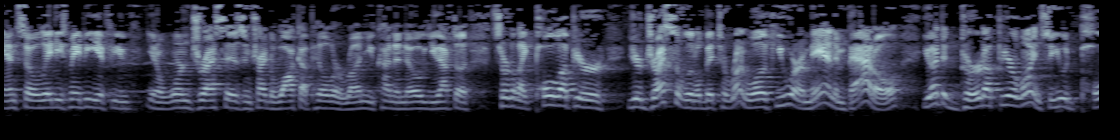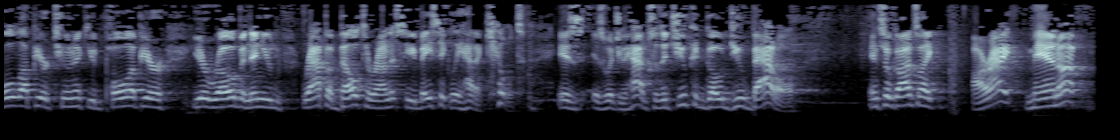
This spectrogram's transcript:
And so ladies, maybe if you've, you know, worn dresses and tried to walk uphill or run, you kind of know you have to sort of like pull up your, your dress a little bit to run. Well, if you were a man in battle, you had to gird up your loins. So you would pull up your tunic, you'd pull up your, your robe, and then you'd wrap a belt around it so you basically had a kilt is, is what you had so that you could go do battle. And so God's like, alright, man up.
